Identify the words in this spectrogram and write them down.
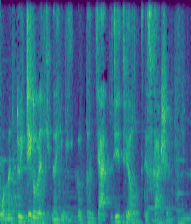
我们对这个问题呢有一个更加 detailed discussion。嗯，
